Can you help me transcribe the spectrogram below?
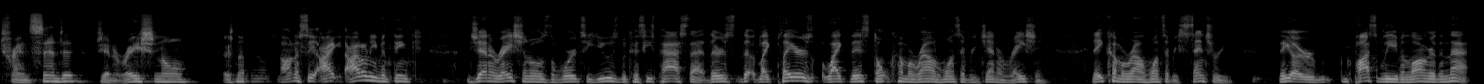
transcendent, generational, There's nothing else. To Honestly, I, I don't even think generational is the word to use because he's past that. There's the, like players like this don't come around once every generation. They come around once every century. They are possibly even longer than that.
